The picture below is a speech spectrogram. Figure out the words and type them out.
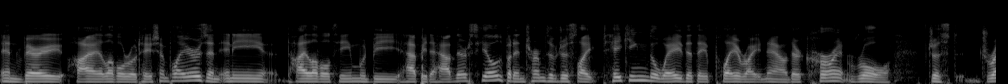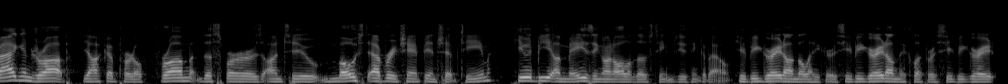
and very high level rotation players, and any high level team would be happy to have their skills. But in terms of just like taking the way that they play right now, their current role, just drag and drop Jakob Poeltl from the Spurs onto most every championship team, he would be amazing on all of those teams you think about. He'd be great on the Lakers. He'd be great on the Clippers. He'd be great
